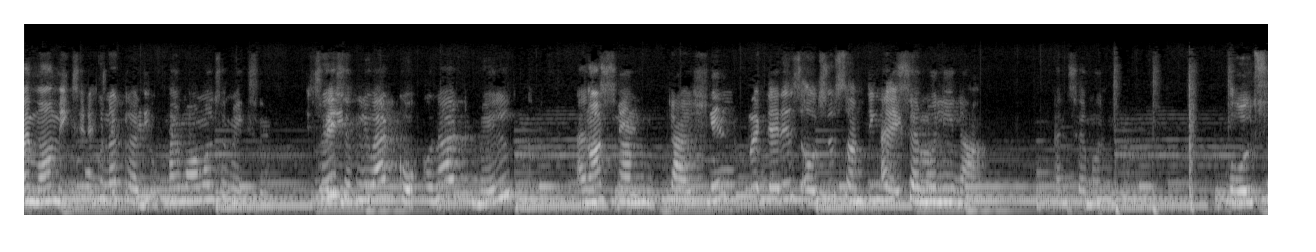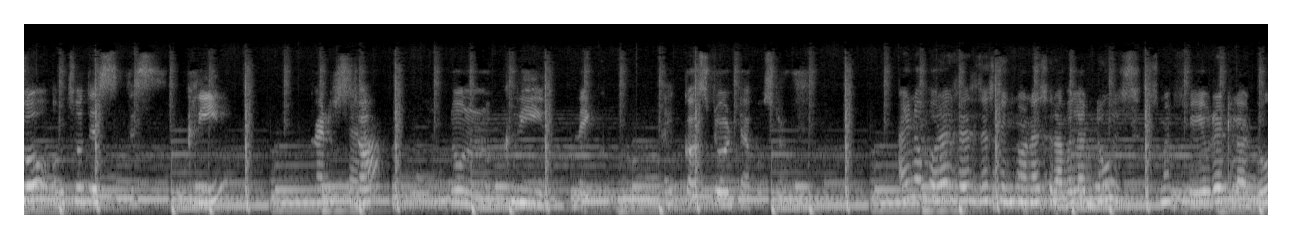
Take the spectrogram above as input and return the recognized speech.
My mom makes it. Coconut laddu. My mom also makes it. It's very very. You add coconut, milk, and Not some cashew milk, but there is also something and like semolina. And semolina. also also this this cream kind of Senna? stuff. No, no, no, cream like like custard type of stuff. I know for us there's this thing known as rava laddu. It's, it's my favorite laddu.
